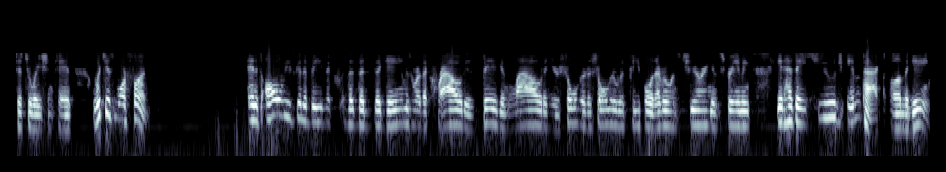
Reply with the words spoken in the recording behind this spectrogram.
situation can. Which is more fun? And it's always going to be the, the the the games where the crowd is big and loud, and you're shoulder to shoulder with people, and everyone's cheering and screaming. It has a huge impact on the game,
